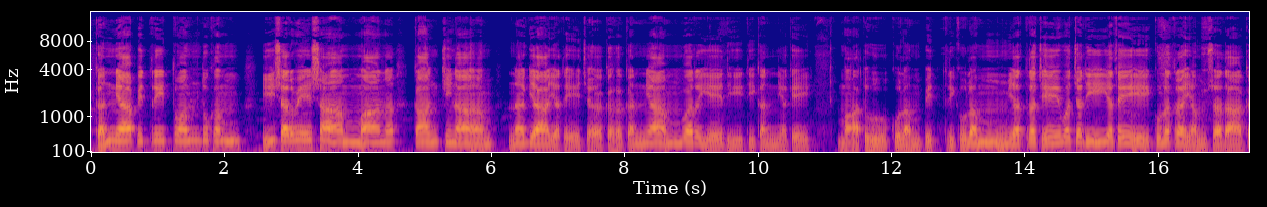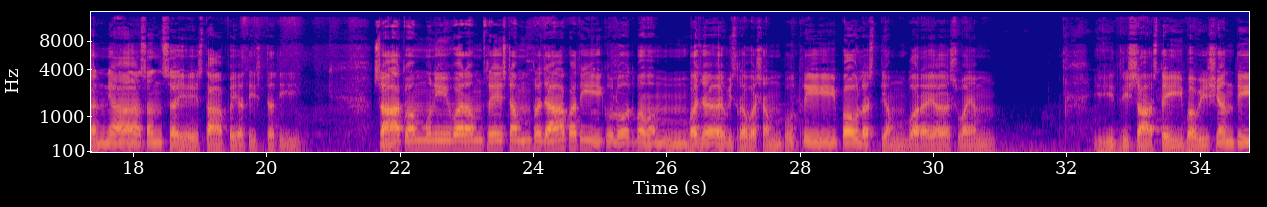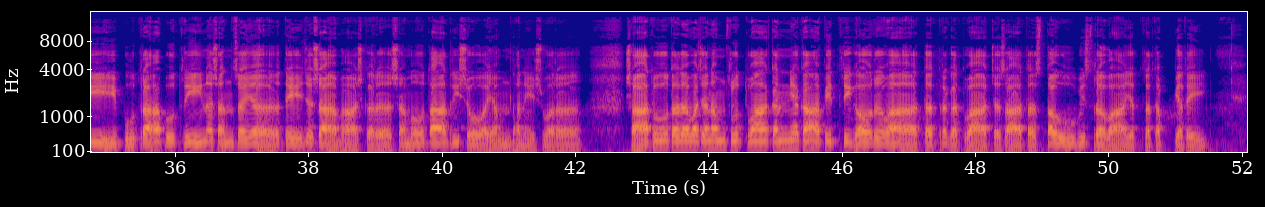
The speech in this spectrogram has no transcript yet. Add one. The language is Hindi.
कन्यापितृत्वं दुःखं हि सर्वेषां मानकाङ्क्षिणां न ज्ञायते च कः कन्यां वरयेदीति कन्यके। मातुः कुलं पितृकुलं यत्र चैव च दीयते कुलत्रयं सदा कन्या संशये स्थापय तिष्ठति सा त्वं मुनिवरं श्रेष्ठं प्रजापतिकुलोद्भवं भज विश्रवशं पुत्री पौलस्त्यं वरय स्वयम्। ईदृशास्ते भविष्यन्ति, पुत्राः पुत्री न संशय, तेजसा भास्करसमो तादृशोऽयं धनेश्वर। सा तु तद्वचनं श्रुत्वा कन्यका पितृगौरवा, तत्र गत्वा च सा तस्थौ विस्रवा यत्र तप्यते।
